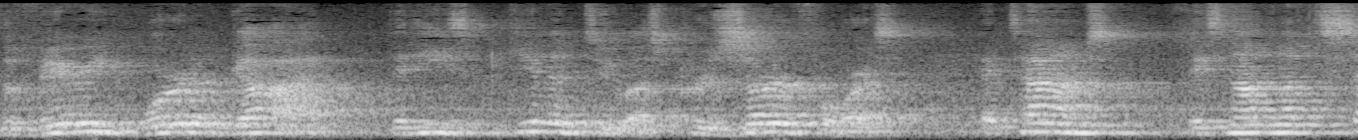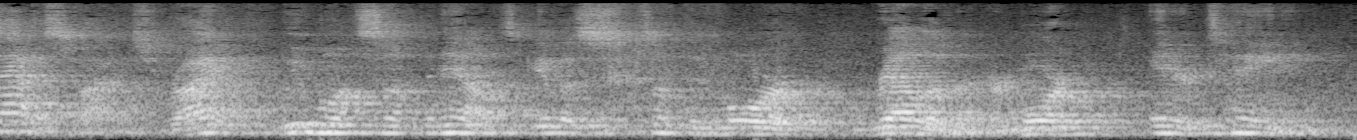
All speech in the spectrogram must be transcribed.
the very Word of God that He's given to us, preserved for us, at times it's not enough to satisfy us, right? We want something else. Give us something more relevant or more entertaining.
